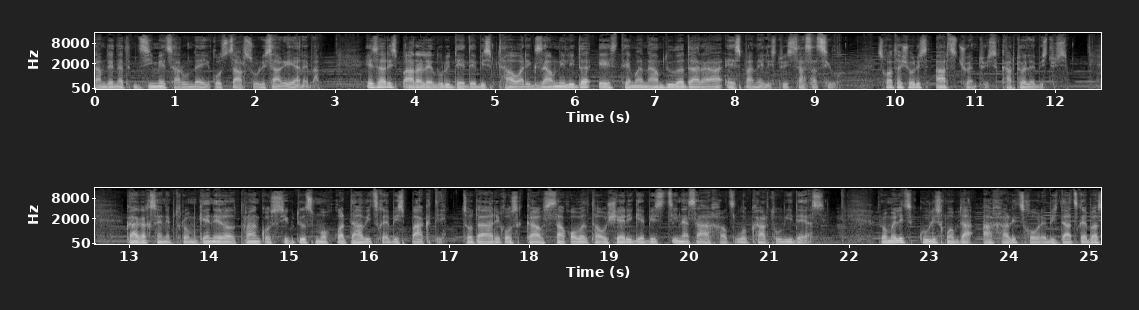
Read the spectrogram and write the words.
რამდენად მძიმეც არ უნდა იყოს წარსულის აღიარება. ეს არის პარალელური დედების მთავარი გზავნილი და ეს თემა ნამდვილად არაა ესპანელისთვის სასაცილო. სხვათა შორის არც ჩვენთვის, ქართველებისთვის. გაგახსენებთ, რომ გენერალ ფრანკოს სიკვდილს მოჰყვა დავიწყების პაქტი. ცოტა არ იყოს გავს საყოველთაო შერიგების წინასაახალწლო ქართულ იდეას, რომელიც გულისხმობდა ახალი ცხოვრების დაწყებას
